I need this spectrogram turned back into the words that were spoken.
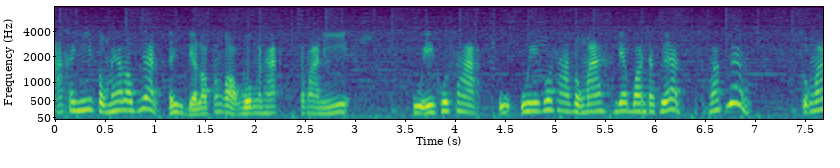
อาคางิส่งมาให้เราเพื่อนเอ้ยเดี๋ยวเราต้องออกวงกันฮะจังหวะนี้อูเอคุซาอูอูเอคุซาส่งมาเรียกบอลจากเพื่อนส่งมาเพื่อนส่งมา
